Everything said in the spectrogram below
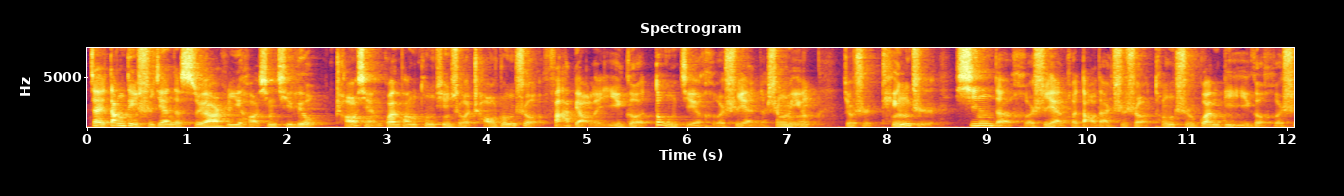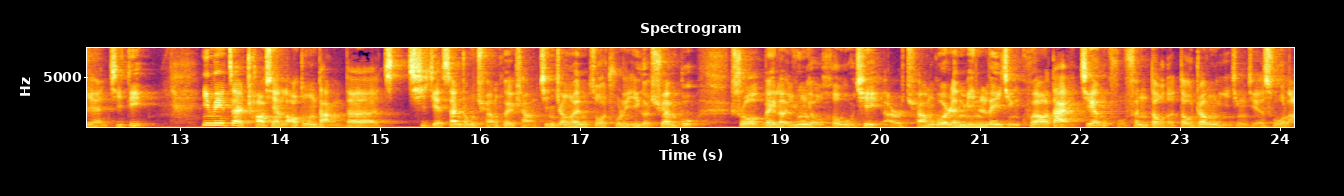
在当地时间的四月二十一号星期六，朝鲜官方通讯社朝中社发表了一个冻结核试验的声明，就是停止新的核试验和导弹试射，同时关闭一个核试验基地。因为在朝鲜劳动党的七届三中全会上，金正恩做出了一个宣布，说为了拥有核武器而全国人民勒紧裤腰带、艰苦奋斗的斗争已经结束了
